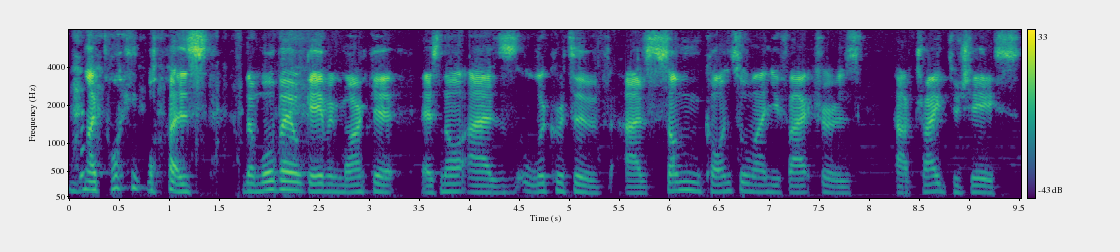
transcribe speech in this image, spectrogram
My point was the mobile gaming market is not as lucrative as some console manufacturers have tried to chase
